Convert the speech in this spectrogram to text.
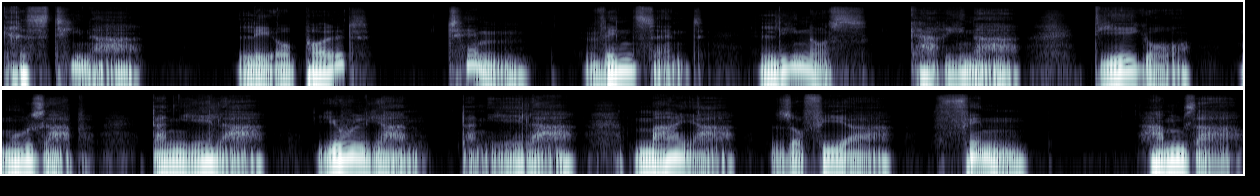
Christina, Leopold, Tim, Vincent, Linus, Karina, Diego, Musab, Daniela, Julian, Daniela, Maya, Sophia, Finn, Hamza,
